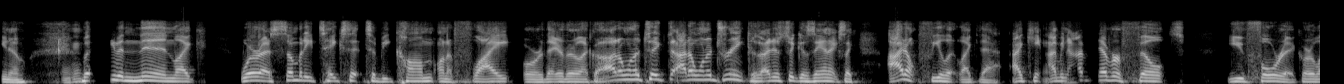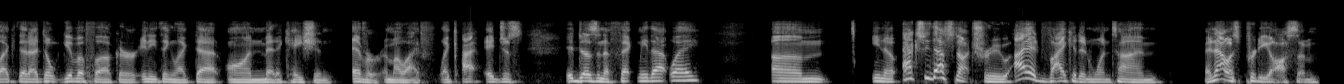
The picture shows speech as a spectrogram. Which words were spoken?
you know? Mm-hmm. But even then, like, whereas somebody takes it to become on a flight or they're, they're like, oh, I don't want to take that. I don't want to drink because I just took a Xanax. Like, I don't feel it like that. I can't, I mean, I've never felt euphoric or like that I don't give a fuck or anything like that on medication ever in my life. Like I it just it doesn't affect me that way. Um, you know, actually that's not true. I had Vicodin one time and that was pretty awesome.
